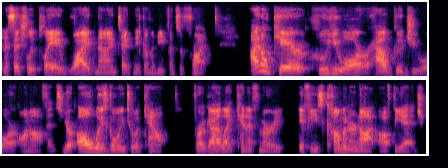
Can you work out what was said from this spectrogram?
and essentially play a wide nine technique on the defensive front. I don't care who you are or how good you are on offense. You're always going to account for a guy like Kenneth Murray if he's coming or not off the edge.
